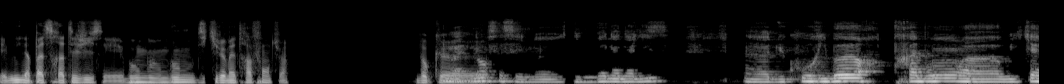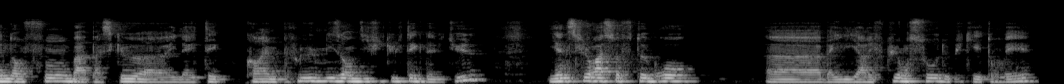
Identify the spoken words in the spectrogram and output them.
et lui, il n'a pas de stratégie, c'est boum, boum, boum, 10 km à fond, tu vois. Donc, Ouais, euh, non, ça c'est une, bonne analyse. Euh, du coup, Rieber, très bon week-end en fond, bah, parce que il a été quand même plus mis en difficulté que d'habitude. Jens Lura Softbro, euh, bah, il y arrive plus en saut depuis qu'il est tombé.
